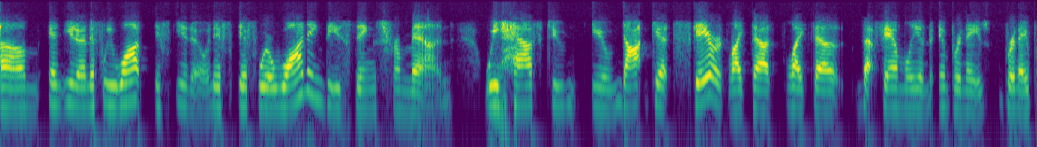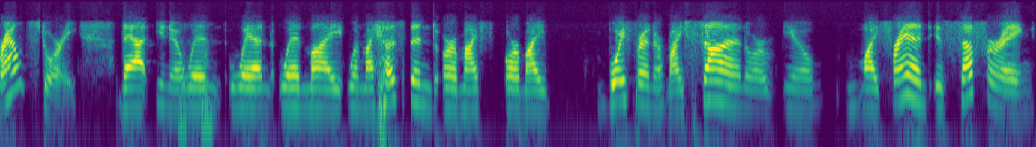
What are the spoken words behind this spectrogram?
um, and you know, and if we want, if you know, and if if we're wanting these things from men, we have to you know not get scared like that, like that that family in, in Brene's Brene Brown's story, that you know mm-hmm. when when when my when my husband or my or my boyfriend or my son or you know my friend is suffering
